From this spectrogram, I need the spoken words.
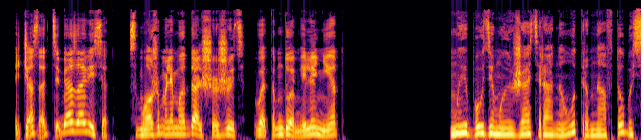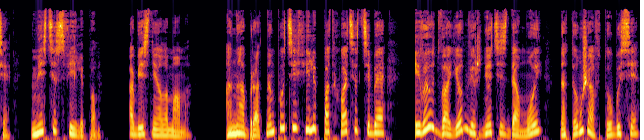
— «сейчас от тебя зависит, сможем ли мы дальше жить в этом доме или нет». «Мы будем уезжать рано утром на автобусе вместе с Филиппом», — объясняла мама. «А на обратном пути Филипп подхватит тебя, и вы вдвоем вернетесь домой на том же автобусе.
